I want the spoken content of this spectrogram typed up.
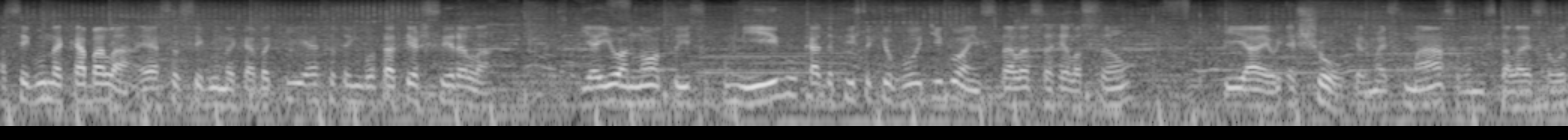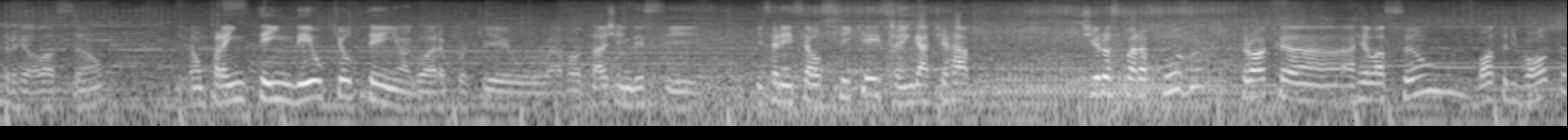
a segunda acaba lá, essa segunda acaba aqui, essa tem que botar a terceira lá. E aí eu anoto isso comigo, cada pista que eu vou eu digo, ó, instala essa relação, que ah, é show, quero mais fumaça, vamos instalar essa outra relação. Então para entender o que eu tenho agora, porque a vantagem desse diferencial SIC é isso, é engate rápido tira os parafusos, troca a relação, bota de volta,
